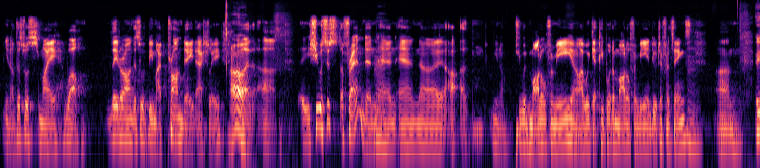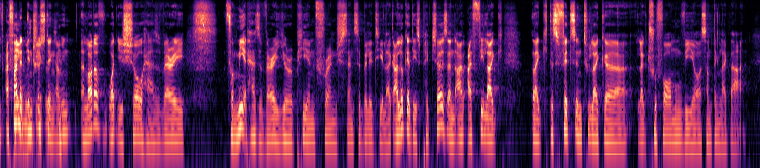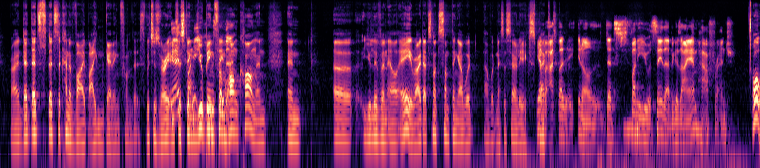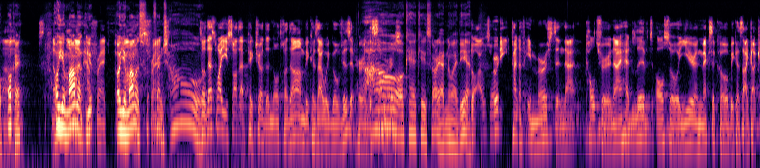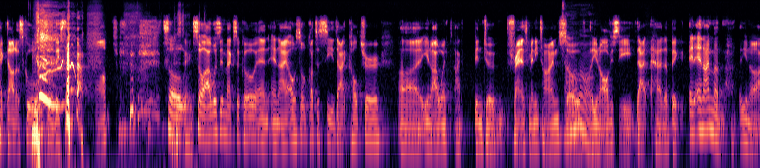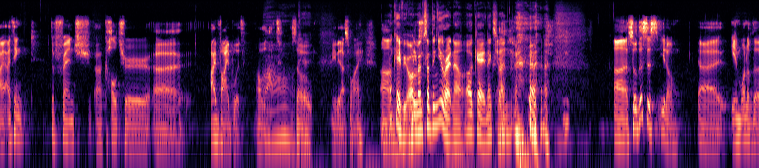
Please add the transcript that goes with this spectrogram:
You know, this was my well. Later on, this would be my prom date, actually. Oh. But. Uh, she was just a friend and yeah. and and uh, uh, you know she would model for me you know i would get people to model for me and do different things mm. um, i find it interesting i mean a lot of what you show has very for me it has a very european french sensibility like i look at these pictures and i, I feel like like this fits into like a like truffaut movie or something like that right? That that's that's the kind of vibe I'm getting from this, which is very yeah, interesting. You being you from Hong Kong and and uh, you live in LA, right? That's not something I would I would necessarily expect. Yeah, but, but you know that's funny you would say that because I am half French. oh, okay. Um, oh, your mom I'm and half you- French. Oh, your mom mom's is French. Oh, So that's why you saw that picture of the Notre Dame because I would go visit her in the summer. oh, summers. okay, okay. Sorry, I had no idea. So I was already kind of immersed in that culture, and I had lived also a year in Mexico because I got kicked out of school, so they sent me home. so so I was in Mexico, and and I also got to see that culture. Uh, you know, I went. I've been to France many times, so Oh. you know, obviously that had a big. And and I'm a, you know, I, I think the French uh, culture uh, I vibe with a lot. Oh, So maybe that's why. Um, Okay, we all next- learned something new right now. Okay, next Yeah. one. Uh, so this is, you know, uh, in one of the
